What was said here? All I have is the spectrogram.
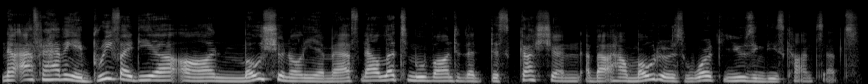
Now, after having a brief idea on motional EMF, now let's move on to the discussion about how motors work using these concepts.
